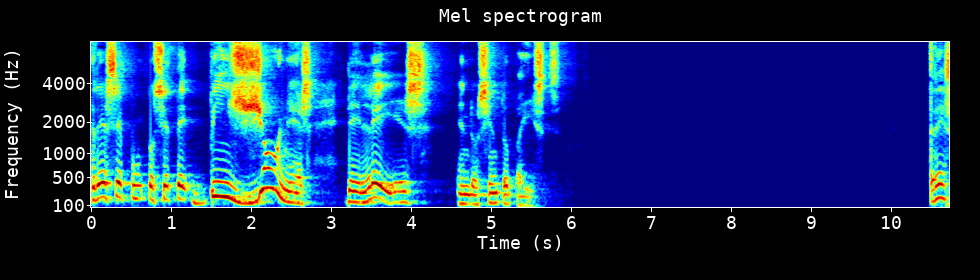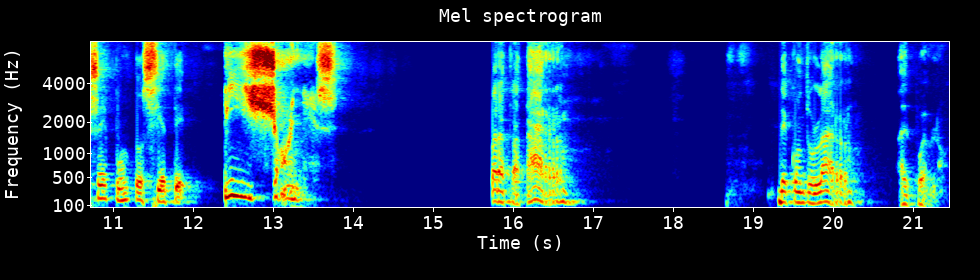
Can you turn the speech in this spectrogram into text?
13.7 billones de leyes en 200 países. 13.7 billones para tratar de controlar al pueblo.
